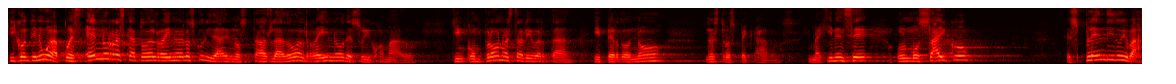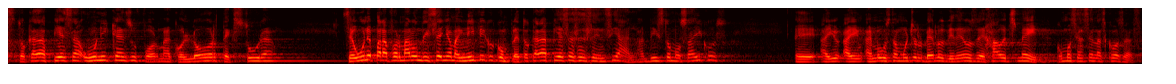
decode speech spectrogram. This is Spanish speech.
Y continúa, pues Él nos rescató del reino de la oscuridad y nos trasladó al reino de su Hijo amado, quien compró nuestra libertad y perdonó nuestros pecados. Imagínense un mosaico espléndido y vasto, cada pieza única en su forma, color, textura. Se une para formar un diseño magnífico y completo. Cada pieza es esencial. ¿Han visto mosaicos? Eh, a mí me gusta mucho ver los videos de How It's Made, cómo se hacen las cosas.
